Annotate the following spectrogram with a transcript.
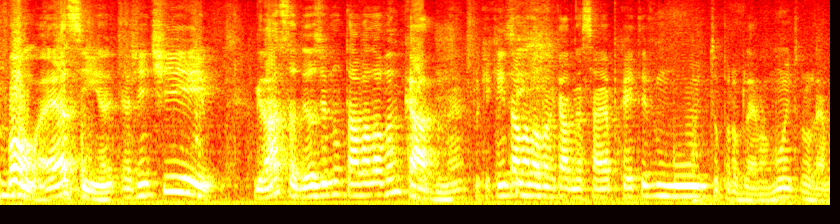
Bom, é assim, a, a gente, graças a Deus, ele não estava alavancado, né? Porque quem estava alavancado nessa época aí teve muito problema, muito problema.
